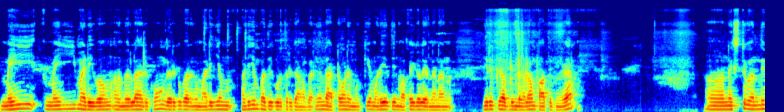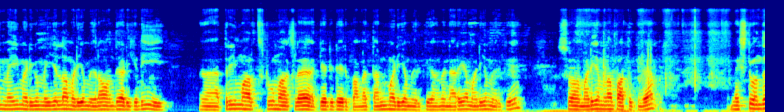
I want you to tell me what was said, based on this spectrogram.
மெய் மெய் மடிவம் அது மாதிரிலாம் இருக்கும். இங்கே இருக்குது பாருங்கள் மடியம் மடியம் பற்றி கொடுத்துருக்காங்க பாருங்கள் இந்த அட்டவணை முக்கிய மடியத்தின் வகைகள் என்னென்ன இருக்குது அப்படின்றதெல்லாம் பார்த்துக்குங்க. நெக்ஸ்ட்டு வந்து மெய் மடியும் மெய்யெல்லாம் மடியம் இதெல்லாம் வந்து அடிக்கடி த்ரீ மார்க்ஸ் டூ மார்க்ஸில் கேட்டுகிட்டே இருப்பாங்க. தன் மடியம் இருக்குது அந்த மாதிரி நிறைய மடியம் இருக்குது ஸோ மடியம்லாம் பார்த்துக்குங்க. நெக்ஸ்ட்டு வந்து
